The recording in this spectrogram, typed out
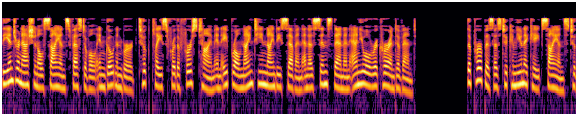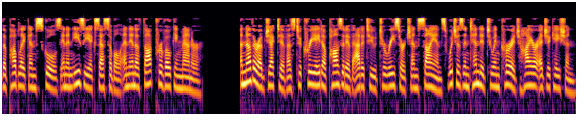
The International Science Festival in Gothenburg took place for the first time in April 1997 and is since then an annual recurrent event. The purpose is to communicate science to the public and schools in an easy accessible and in a thought-provoking manner. Another objective is to create a positive attitude to research and science which is intended to encourage higher education.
